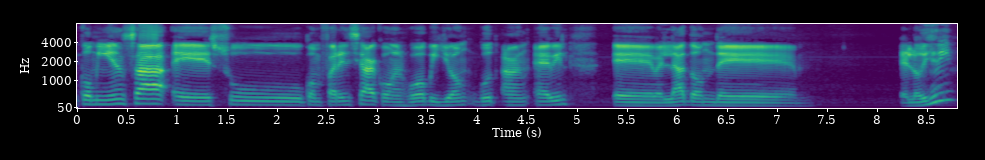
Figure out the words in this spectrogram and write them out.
comienza eh, su conferencia con el juego Beyond Good and Evil, eh, ¿verdad? Donde... eh, ¿Lo dije bien?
